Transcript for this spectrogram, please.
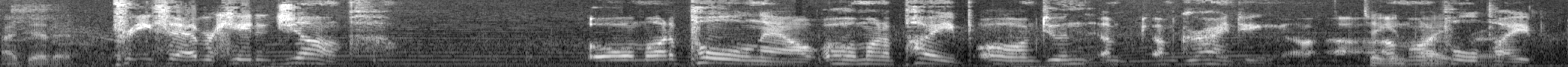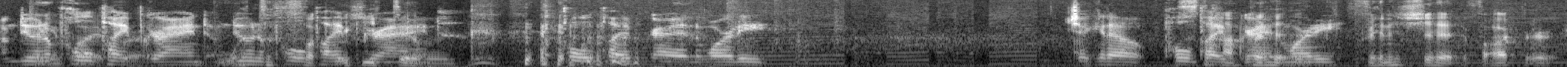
I did it. prefabricated jump. Oh, I'm on a pole now. Oh, I'm on a pipe. Oh, I'm doing. I'm. I'm grinding. Taking I'm on pipe, a pole bro. pipe. I'm doing Taking a pole pipe, pipe, grind. I'm What doing a pole pipe grind. Pole pipe grind, Morty. Check it out. Pipe Stop grind, it. Morty. Finish it, fucker.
